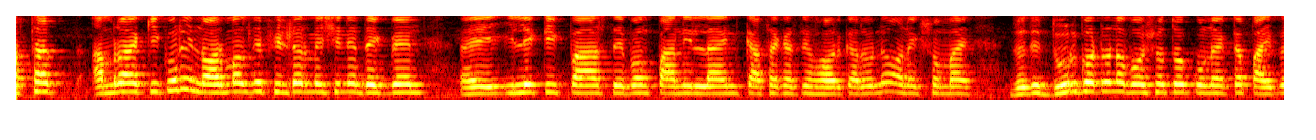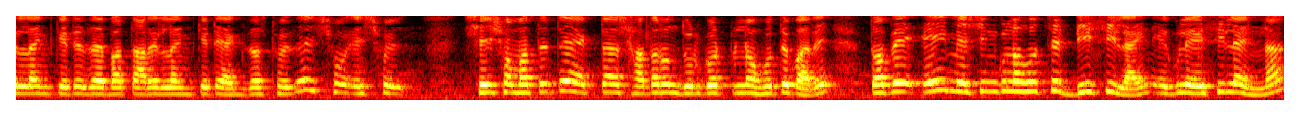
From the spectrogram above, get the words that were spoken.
অর্থাৎ আমরা কি করি? নর্মাল যে ফিল্টার মেশিনে দেখবেন, এই ইলেকট্রিক পার্টস এবং পানির লাইন কাছাকাছি হওয়ার কারণে অনেক সময় যদি দুর্ঘটনাবশত কোনো একটা পাইপের লাইন কেটে যায় বা তারের লাইন কেটে অ্যাডজাস্ট হয়ে যায় সই- সময়তে একটা সাধারণ দুর্ঘটনা হতে পারে। তবে এই মেশিনগুলো হচ্ছে ডিসি লাইন এগুলো এসি লাইন না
